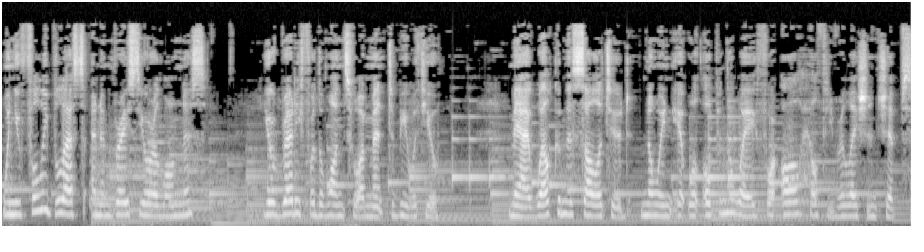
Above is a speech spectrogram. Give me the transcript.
When you fully bless and embrace your aloneness, you're ready for the ones who are meant to be with you. May I welcome this solitude, knowing it will open the way for all healthy relationships.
